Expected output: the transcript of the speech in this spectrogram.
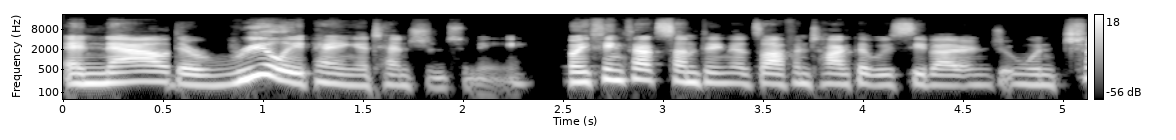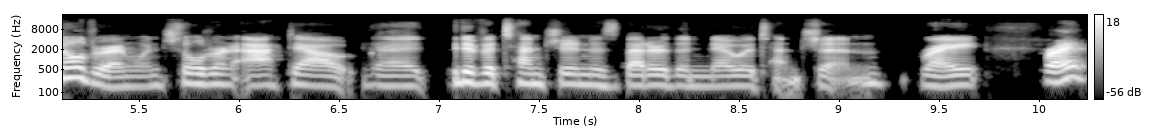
and now they're really paying attention to me. I think that's something that's often talked that we see about when children, when children act out that bit of attention is better than no attention, right? Right.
